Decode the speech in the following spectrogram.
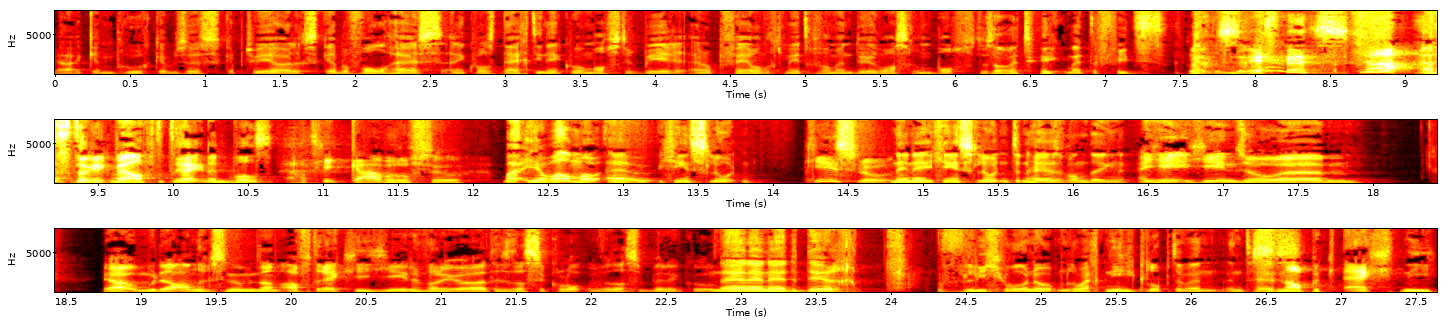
Ja, ik heb een broer, ik heb een zus, ik heb twee ouders, ik heb een vol huis en ik was dertien en ik wou masturberen en op 500 meter van mijn deur was er een bos. Dus dan ging ik met de fiets naar het bos. Serieus? Ah, en stond ik mij af te trekken in het bos. Hij had geen kamer of zo. Maar jawel, maar eh, geen sloten. Geen sloot. Nee, nee, geen sloten ten huize van dingen. En geen, geen zo... ehm, ja, hoe moet je dat anders noemen dan aftrekhygiëne van je ouders, dat ze kloppen voordat ze binnenkomen? Nee, nee, nee, de deur vliegt gewoon open. Er werd niet geklopt in, in het huis. snap ik echt niet.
